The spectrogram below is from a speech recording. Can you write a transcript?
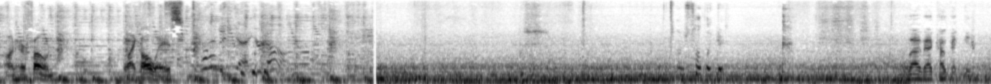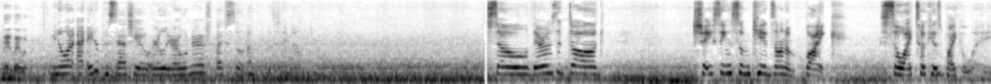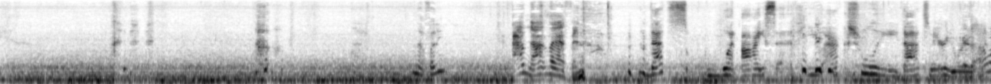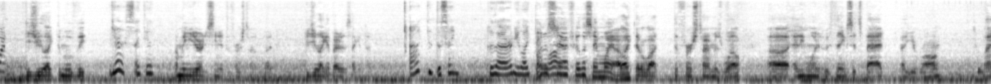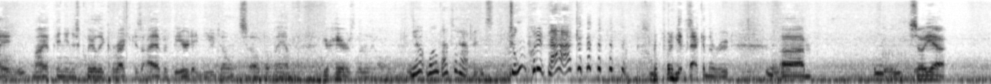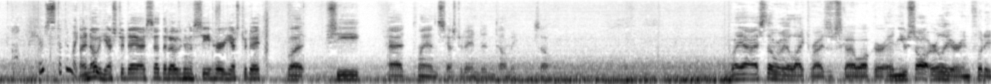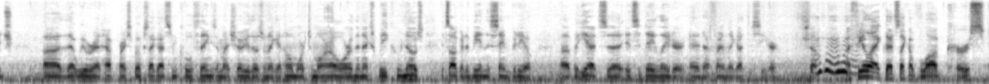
on her phone, like always. Well, that talk like. Wait, wait, wait. You know what? I ate a pistachio earlier. I wonder if I still have the same allergy. So there was a dog chasing some kids on a bike. So I took his bike away. Isn't that funny? I'm not laughing. That's what I said. You actually, that's very rude. Did you like the movie? Yes, I did. I mean, you'd already seen it the first time, but did you like it better the second time? I liked it the same because I already liked it a Honestly, I feel the same way. I liked it a lot the first time as well. Uh, anyone who thinks it's bad, uh, you're wrong. My my opinion is clearly correct because I have a beard and you don't. So, but bam, your hair is literally all over. Yeah, well, that's what happens. Don't put it back. We're putting it back in the root. Um, so yeah, oh, my hair's stuck in my. I know yesterday I said that I was going to see her yesterday, but she had plans yesterday and didn't tell me. So. But yeah, I still really liked Rise of Skywalker, and you saw earlier in footage uh, that we were at Half Price Books. I got some cool things. I might show you those when I get home, or tomorrow, or the next week. Who knows? It's all going to be in the same video. Uh, but yeah, it's a, it's a day later, and I finally got to see her. So I feel like that's like a vlog curse.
